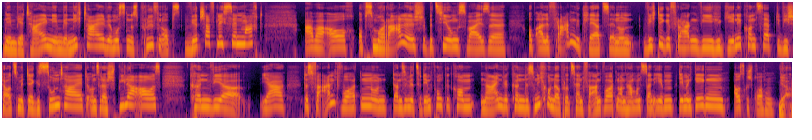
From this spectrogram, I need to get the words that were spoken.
nehmen wir teil, nehmen wir nicht teil. Wir mussten das prüfen, ob es wirtschaftlich Sinn macht aber auch, ob es moralisch beziehungsweise ob alle Fragen geklärt sind. Und wichtige Fragen wie Hygienekonzept, wie schaut es mit der Gesundheit unserer Spieler aus, können wir ja das verantworten? Und dann sind wir zu dem Punkt gekommen, nein, wir können das nicht 100% verantworten und haben uns dann eben dem entgegen ausgesprochen. Ja,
